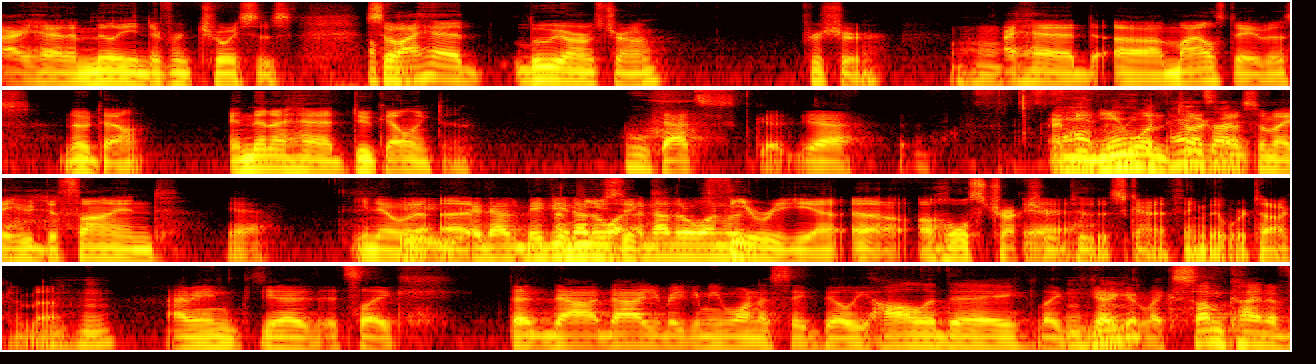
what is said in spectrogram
I had a million different choices. So I had Louis Armstrong, for sure. Mm-hmm. I had uh, Miles Davis, no doubt, and then I had Duke Ellington. That's good. Yeah. I Yeah, mean, it you really want to talk depends about somebody who defined, Yeah. you know, a, a- another- maybe a another one- music another one would- theory, a, a, a whole structure Yeah. to this kind of thing that we're talking about. Mm-hmm. I mean, you know, it's like then now now you're making me want to say Billie Holiday. Like you gotta Mm-hmm. get like some kind of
